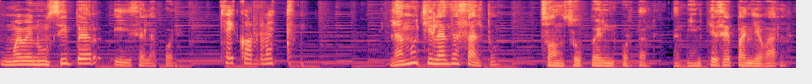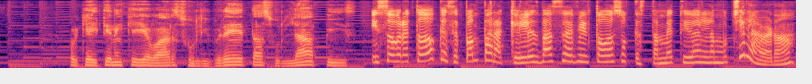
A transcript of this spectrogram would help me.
mueven un zipper y se la ponen. Sí, correcto. Las mochilas de asalto son súper importantes también que sepan llevarlas. Porque ahí tienen que llevar su libreta, su lápiz. Y sobre todo que sepan para qué les va a servir todo eso que está metido en la mochila, ¿verdad?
